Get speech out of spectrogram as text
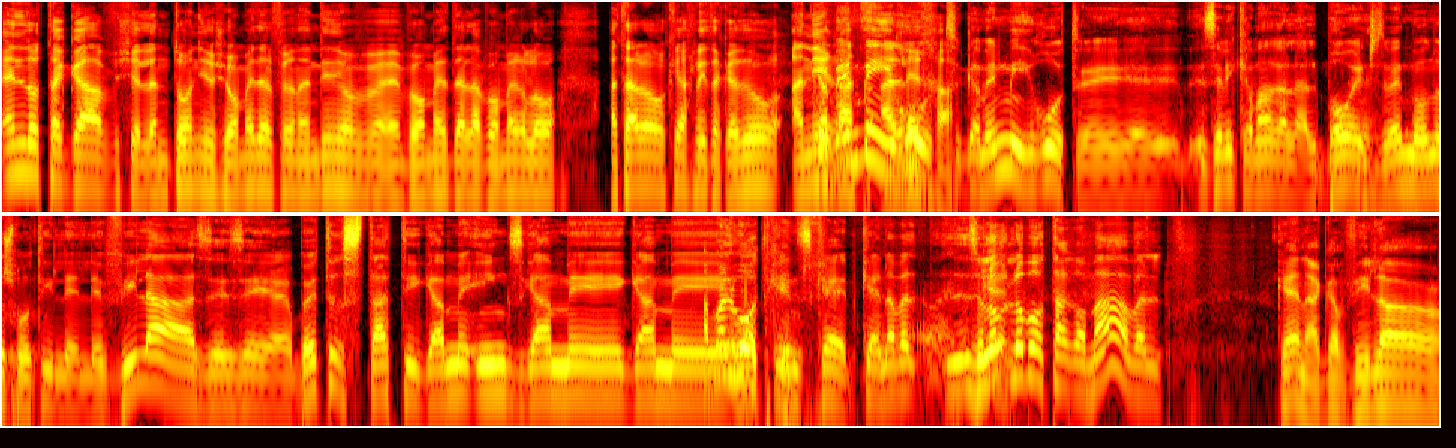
אין לו את הגב של אנטוניו שעומד על פרננדיניו ועומד עליו ואומר לו, אתה לא לוקח לי את הכדור, אני גם אין רץ מהירות, עליך. גם אין מהירות. אה, אה, זאביק אמר על, על בואן, שזה באמת מאוד משמעותי. לווילה זה, זה הרבה יותר סטטי, גם אינגס, גם, אה, גם אה, אבל ווטקינס, כן, כן, אבל זה לא, לא באותה רמה, אבל כן, אגב, וילה,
